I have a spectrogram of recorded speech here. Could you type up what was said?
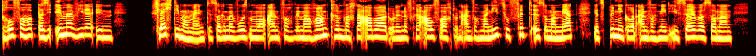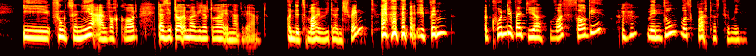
getroffen habe, dass ich immer wieder in schlechte Momente, sage ich mal, wo es man einfach, wenn man heimkommt nach der Arbeit oder in der Früh aufwacht und einfach mal nicht so fit ist und man merkt, jetzt bin ich gerade einfach nicht ich selber, sondern ich funktioniere einfach gerade, dass ich da immer wieder daran erinnert werde. Und jetzt mache ich wieder einen Schwenk. ich bin ein Kunde bei dir. Was sage ich, mhm. wenn du was gemacht hast für mich?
